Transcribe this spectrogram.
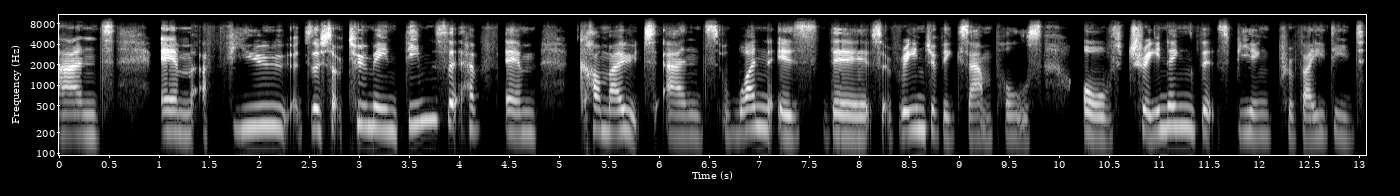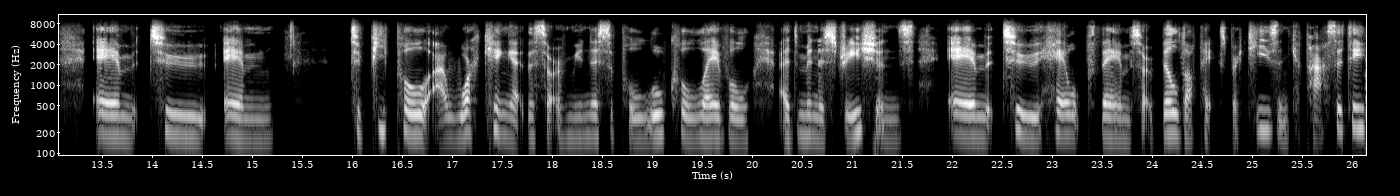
And um, a few, there's sort of two main themes that have um, come out, and one is the sort of range of examples of training that's being provided um, to um, to people uh, working at the sort of municipal, local level administrations um, to help them sort of build up expertise and capacity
